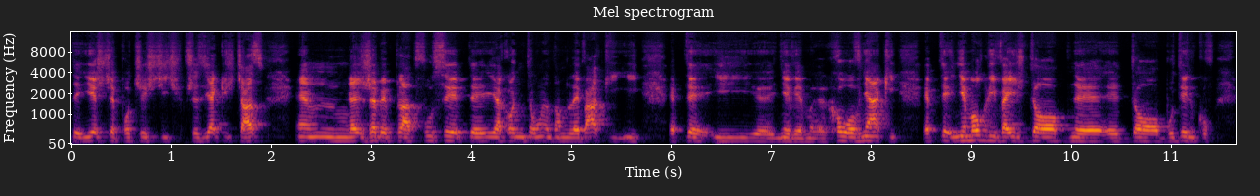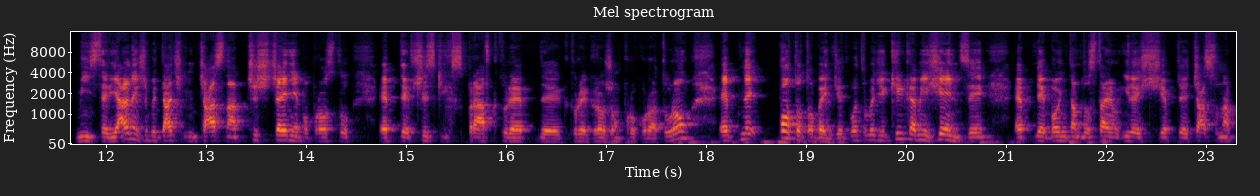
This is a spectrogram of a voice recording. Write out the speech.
jeszcze poczyścić przez jakiś czas, żeby platfusy, jak oni to mówią, tam lewaki i, i nie wiem, hołowniaki nie mogli wejść do, do budynków ministerialnych, żeby dać im czas na czyszczenie po prostu wszystkich spraw, które, które grożą prokuraturą. Po to to będzie, bo to będzie kilka miesięcy, bo oni tam dostają ileś czasu na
